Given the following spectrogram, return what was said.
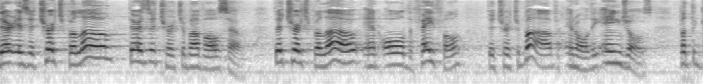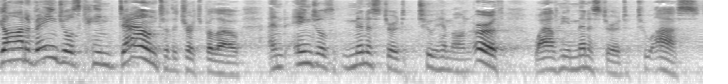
There is a church below, there is a church above also. The church below and all the faithful, the church above and all the angels. But the God of angels came down to the church below, and angels ministered to him on earth while he ministered to us.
